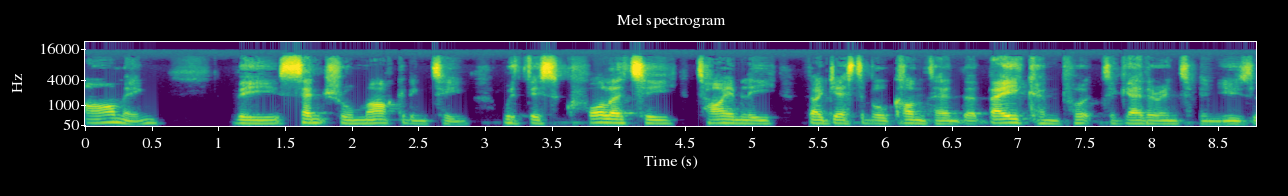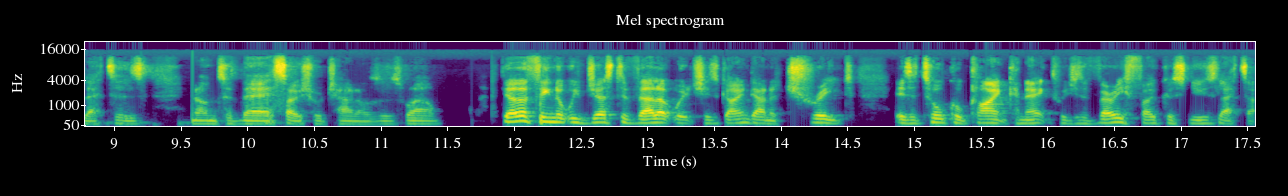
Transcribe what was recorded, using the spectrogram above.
arming the central marketing team with this quality, timely digestible content that they can put together into newsletters and onto their social channels as well. The other thing that we've just developed, which is going down a treat, is a tool called Client Connect, which is a very focused newsletter.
